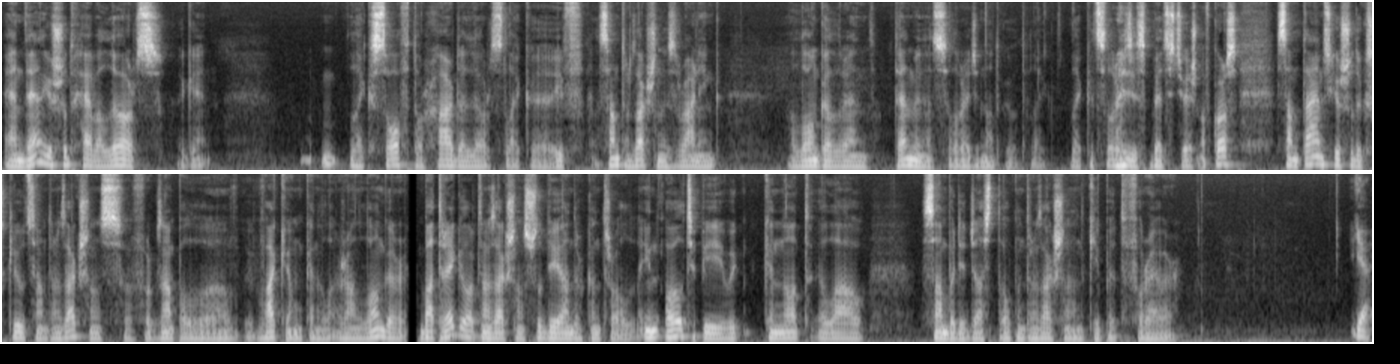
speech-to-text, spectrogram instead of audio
and then you should have alerts again, like soft or hard alerts. Like uh, if some transaction is running longer than 10 minutes already not good like like it's already a bad situation. Of course sometimes you should exclude some transactions. For example uh, vacuum can run longer but regular transactions should be under control. In oltp we cannot allow somebody just open transaction and keep it forever. Yeah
